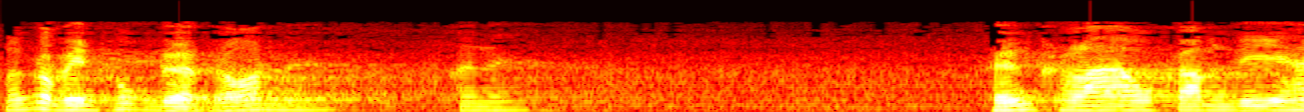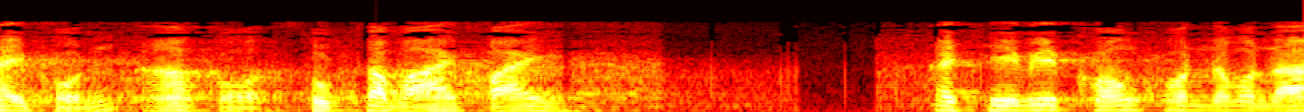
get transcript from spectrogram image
มันก็เป็นทุกข์เดือดร้อนนะนั่นนะ ถึงคราวกรรมดีให้ผลอ้าวก็สุขสบายไปไอชีวิตของคนธรรมดา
